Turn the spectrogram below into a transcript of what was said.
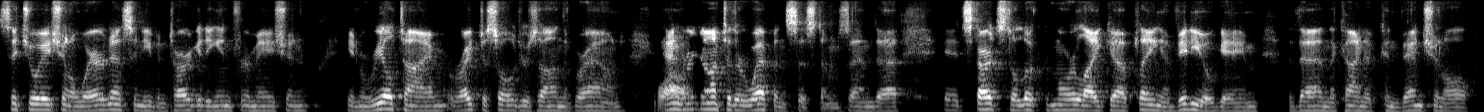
situational awareness and even targeting information in real time right to soldiers on the ground wow. and right onto their weapon systems. And uh, it starts to look more like uh, playing a video game than the kind of conventional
